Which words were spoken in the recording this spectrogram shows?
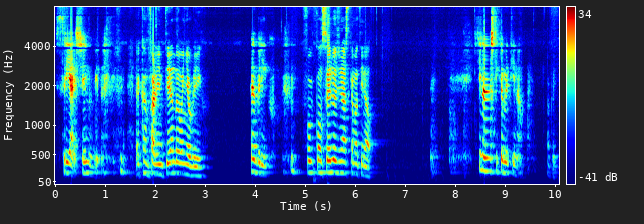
Cereais, sem dúvida. Acampar em tenda ou em abrigo? Abrigo. Fogo de conselho ou ginástica matinal? Ginástica matinal. Ok.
